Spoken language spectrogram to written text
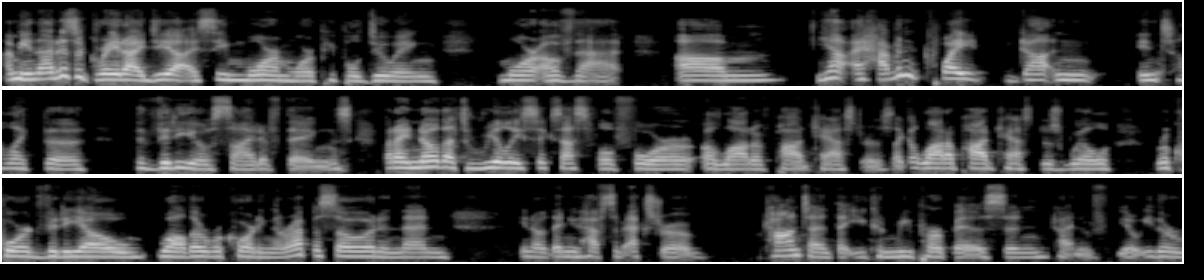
I mean, that is a great idea. I see more and more people doing more of that. Um, yeah, I haven't quite gotten into like the the video side of things, but I know that's really successful for a lot of podcasters. Like a lot of podcasters will record video while they're recording their episode, and then you know then you have some extra content that you can repurpose and kind of you know either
